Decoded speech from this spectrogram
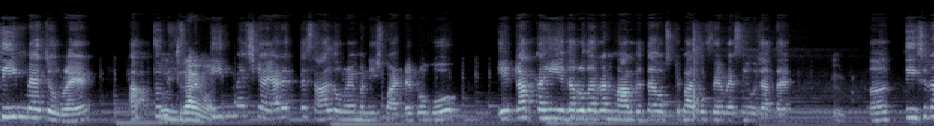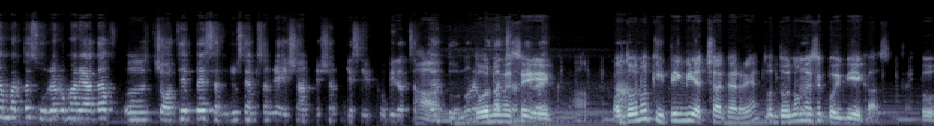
तीन मैच हो रहे हैं। अब तो नहीं तीन मैच क्या यार इतने साल हो गए मनीष पांडे को वो एक लाख कहीं इधर उधर रन मार देता है उसके बाद वो फिर वैसे ही हो जाता है। तीसरे नंबर पे सूर्य कुमार यादव चौथे पे संजू सैमसन या ईशान किशन किसी को भी रख सकते हाँ, हैं दोनों दोनों में से एक हाँ, और हाँ, दोनों कीपिंग भी अच्छा कर रहे हैं तो दोनों में से कोई भी एक आ सकता है। तो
